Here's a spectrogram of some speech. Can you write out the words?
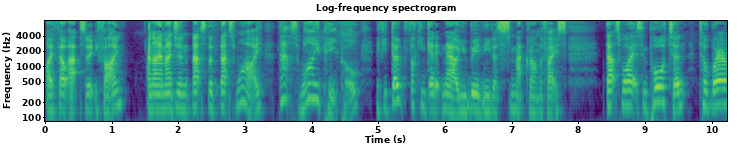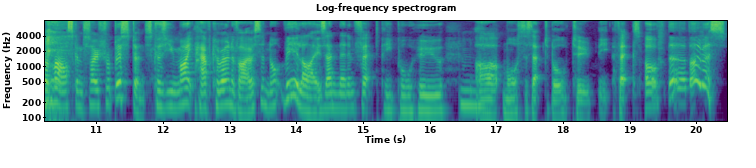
I felt absolutely fine. And I imagine that's the that's why that's why people, if you don't fucking get it now, you really need a smack around the face. That's why it's important to wear a mask and social distance because you might have coronavirus and not realize and then infect people who hmm. are more susceptible to the effects of the virus.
